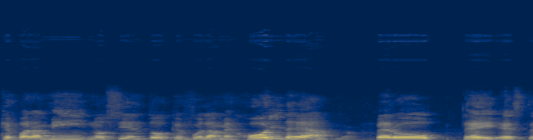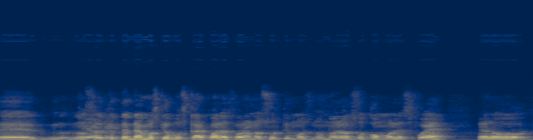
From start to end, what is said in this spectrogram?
que para mí no siento que fue la mejor idea, No. pero hey, este, no, no Sí, sé, a mí- tendremos que buscar cuáles fueron los últimos números o cómo les fue, pero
